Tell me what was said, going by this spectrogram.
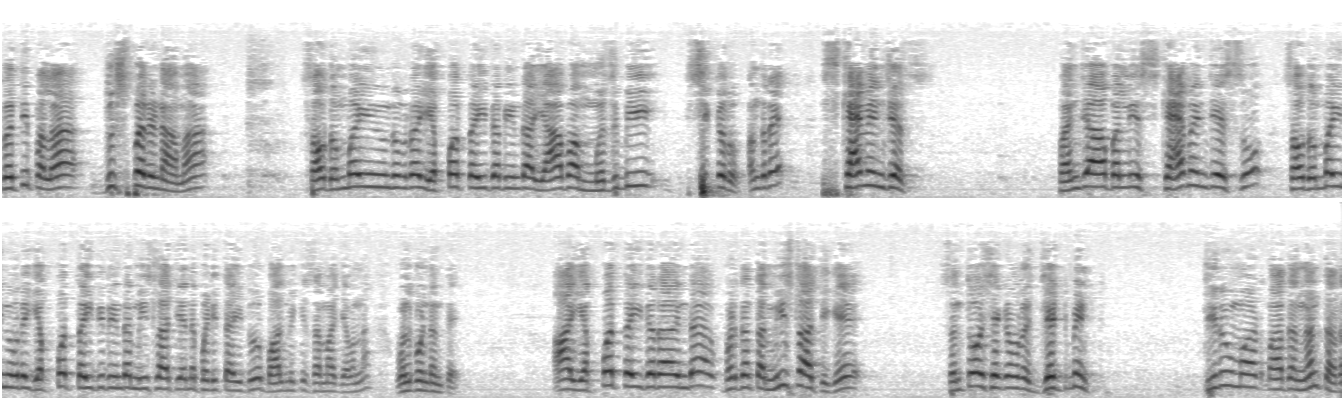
ಪ್ರತಿಫಲ, ದುಷ್ಪರಿಣಾಮ ಸಾವಿರದ ಒಂಬೈನೂರ ಎಪ್ಪತ್ತೈದರಿಂದ ಯಾವ ಮಜ್ಬಿ ಸಿಕ್ಕರು ಅಂದ್ರೆ ಸ್ಕ್ಯಾವೆಂಜರ್ಸ್ ಪಂಜಾಬ್ ಅಲ್ಲಿ ಸ್ಕ್ಯಾವೆಂಜರ್ಸ್ ಸಾವಿರದ ಒಂಬೈನೂರ ಎಪ್ಪತ್ತೈದರಿಂದ ಮೀಸಲಾತಿಯನ್ನು ಪಡಿತಾ ಇದ್ರು ವಾಲ್ಮೀಕಿ ಸಮಾಜವನ್ನ ಒಳಗೊಂಡಂತೆ. ಆ ಎಪ್ಪತ್ತೈದರಿಂದ ಪಡೆದಂತ ಮೀಸಲಾತಿಗೆ ಸಂತೋಷ್ ಅವರ ಜಡ್ಮೆಂಟ್ ಆದ ನಂತರ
